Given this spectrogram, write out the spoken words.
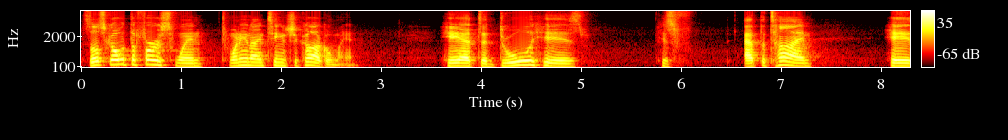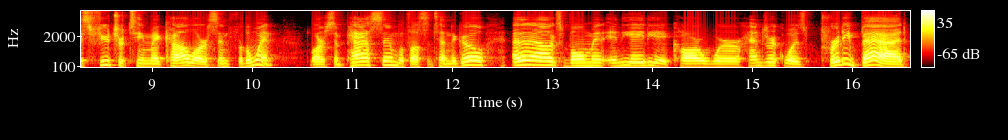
So let's go with the first win 2019 Chicagoland he had to duel his his at the time his future teammate Kyle Larson for the win. Larson passed him with less than 10 to go, and then Alex Bowman in the 88 car where Hendrick was pretty bad.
